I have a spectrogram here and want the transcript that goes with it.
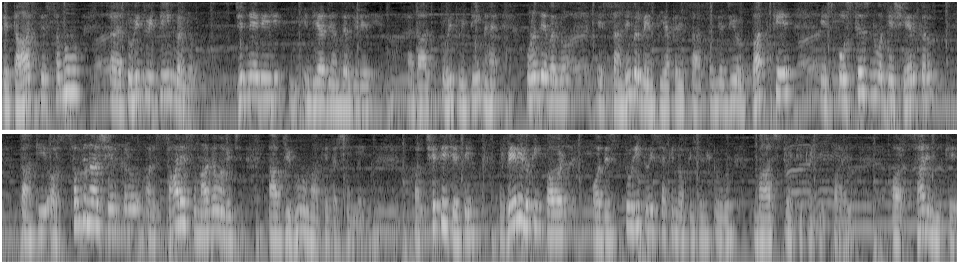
ਤੇ ਦਾਸ ਦੇ ਸਮੂਹ ਤੁਹੀ ਤੁਹੀ ਟੀਮ ਵੱਲੋਂ ਜਿੰਨੇ ਵੀ ਇੰਡੀਆ ਦੇ ਅੰਦਰ ਜਿਹੜੇ ਅਹ, ਦਾਸ ਤੁਹੀ ਤੁਹੀ ਟੀਮ ਹੈ ਉਹਨਾਂ ਦੇ ਵੱਲੋਂ ਇਹ ਸਾਡੀ ਬੇਨਤੀ ਹੈ ਪਿਆਰੀ ਸਾਧ ਸੰਗਤ ਜੀ ਉਹ ਵੱਧ ਕੇ ਇਸ ਪੋਸਟਰਸ ਨੂੰ ਅੱਗੇ ਸ਼ੇਅਰ ਕਰੋ ਤਾਂ ਕਿ ਔਰ ਸਭ ਦੇ ਨਾਲ ਸ਼ੇਅਰ ਕਰੋ ਔਰ ਸਾਰੇ ਸਮਾਗਮਾਂ ਵਿੱਚ ਆਪ ਜੀ ਹੂੰ ਮਾ ਕੇ ਦਰਸ਼ਨ ਦਿਓ ਔਰ ਛੇਤੀ ਛੇਤੀ really looking forward for this ਤੁਹੀ ਆਫੀਸ਼ੀਅਲ ਟੂਰ ਮਾਰਚ 2025 ਔਰ ਸਾਰੇ ਮਿਲ ਕੇ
